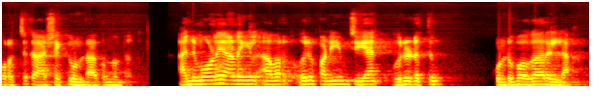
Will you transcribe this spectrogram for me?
കുറച്ച് കാശൊക്കെ ഉണ്ടാക്കുന്നുണ്ട്. അനുമോളെയാണെങ്കിൽ അവർ ഒരു പണിയും ചെയ്യാൻ ഒരിടത്തും കൊണ്ടുപോകാറില്ല.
